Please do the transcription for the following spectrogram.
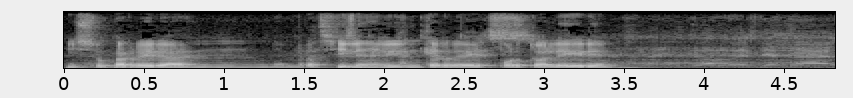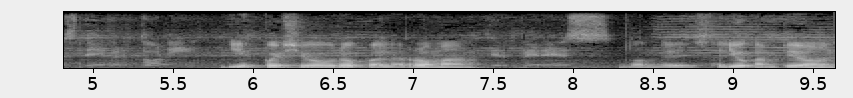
Hizo carrera en, en Brasil, en el Inter de Porto Alegre, de y después llegó a Europa, a la Roma, donde salió campeón,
